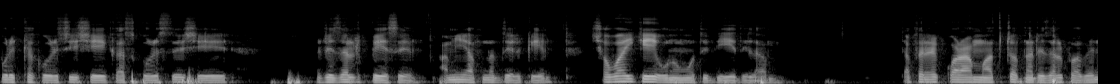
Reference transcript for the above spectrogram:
পরীক্ষা করেছি, সে কাজ করেছে, সে রেজাল্ট পেয়েছে। আমি আপনাদেরকে সবাইকে অনুমতি দিয়ে দিলাম। আপনারা করা মাত্র আপনার রেজাল্ট পাবেন।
